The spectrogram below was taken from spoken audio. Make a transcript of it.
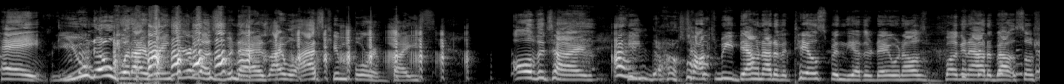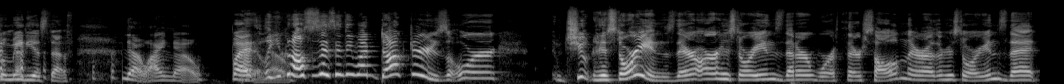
Hey, You you, know what I rank your husband as. I will ask him for advice all the time. I he know. talked me down out of a tailspin the other day when I was bugging out about social media stuff. No, I know. But I well, you can also say something about doctors or shoot historians. There are historians that are worth their salt, and there are other historians that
